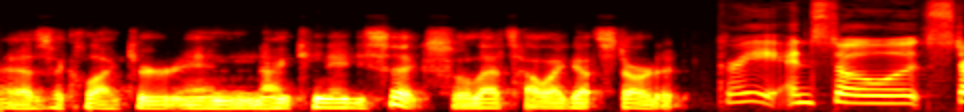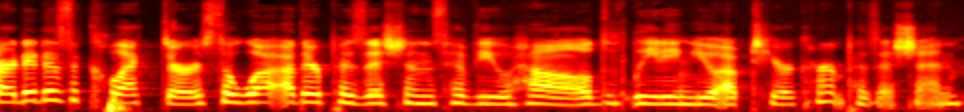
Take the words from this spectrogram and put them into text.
as a collector in 1986. So that's how I got started. Great. And so started as a collector. So what other positions have you held leading you up to your current position?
